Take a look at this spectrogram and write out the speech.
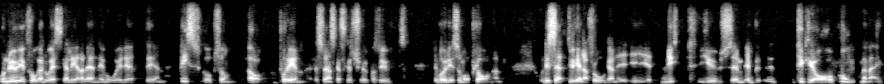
Och nu är frågan då, eskalerar den nivå i det att det är en biskop som ja, på ren svenska ska köpas ut? Det var ju det som var planen. Och det sätter ju hela frågan i, i ett nytt ljus, tycker jag och många med mig.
